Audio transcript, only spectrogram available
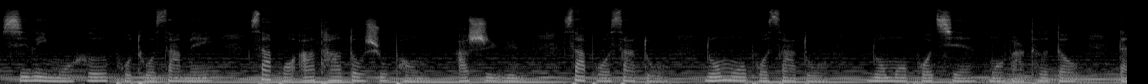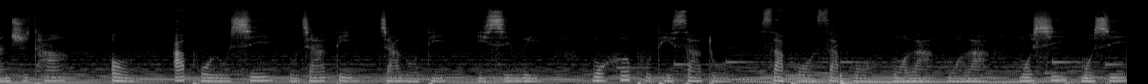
悉利摩诃婆陀萨妹，萨婆阿他豆殊蓬。阿世蕴，萨婆萨多，罗摩婆萨多，罗摩婆伽，摩伐特豆，怛侄他，唵阿婆卢悉卢迦帝，迦罗帝，夷西利，摩诃菩提萨多，萨婆萨婆，摩那摩那，摩悉摩悉，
